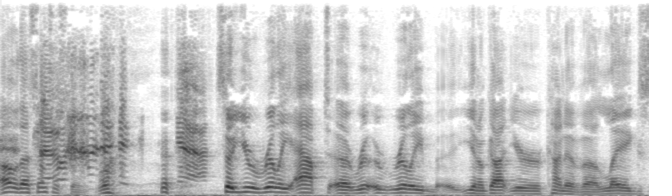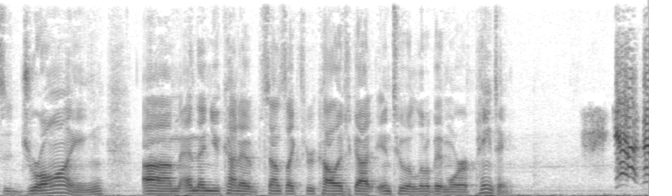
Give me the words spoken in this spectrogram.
Oh, that's So- interesting. Well- yeah. So you're really apt, uh, re- really, you know, got your kind of uh, legs drawing, um, and then you kind of sounds like through college got into a little bit more painting. Yeah, no,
